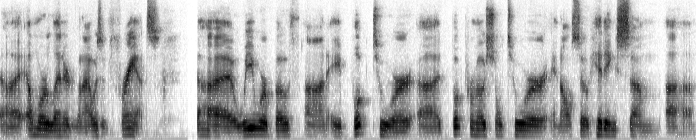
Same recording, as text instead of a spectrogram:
uh, Elmore Leonard when I was in France uh, we were both on a book tour, uh, book promotional tour, and also hitting some um,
